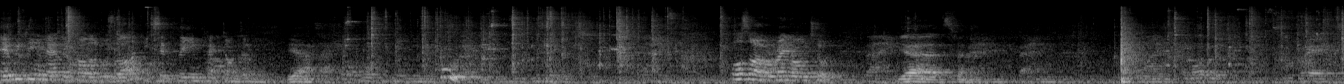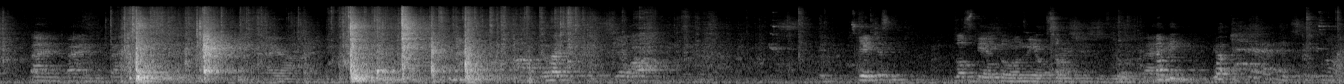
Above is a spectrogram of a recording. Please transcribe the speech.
everything about the collar was light except the impact onto me. Yeah. Also, I ran onto it. Yeah, that's fair. A lot of where bang, bang, bang. Now you're on. It's still up. Yeah, just lost the angle on the offside. Copy? Yeah, it's, it's not. Um,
